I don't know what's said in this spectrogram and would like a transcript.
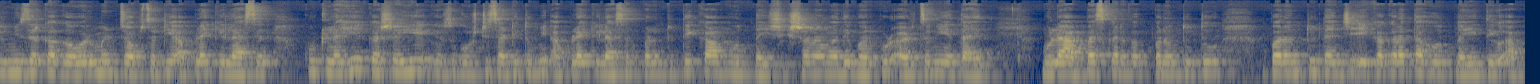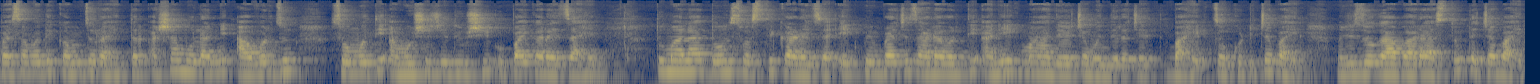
तुम्ही जर का गव्हर्नमेंट जॉबसाठी अप्लाय केला असेल कुठल्याही कशाही गोष्टीसाठी तुम्ही अप्लाय केला असेल परंतु ते काम होत नाही. शिक्षणामध्ये भरपूर अडचणी येत आहेत. मुलं अभ्यास करतात परंतु तो परंतु त्यांची एकाग्रता होत नाही. ते अभ्यासामध्ये कमजोर आहेत. तर अशा मुलांनी आवर्जून सोमती अमावस्येच्या दिवशी उपाय करायचा आहे. तुम्हाला दोन स्वस्तिक काढायचा एक पिंपळाच्या झाडावरती आणि एक महादेवाच्या मंदिराच्या बाहेर चौकटीच्या बाहेर. म्हणजे जो गाभारा असतो त्याच्या बाहेर.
